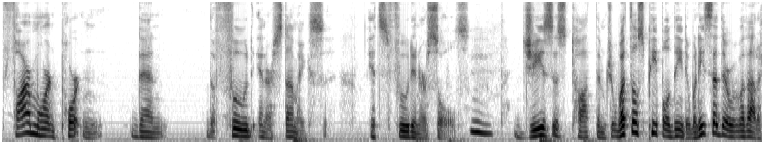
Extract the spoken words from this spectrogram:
far more important than the food in our stomachs. It's food in our souls. Jesus taught them what those people needed. When he said they were without a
